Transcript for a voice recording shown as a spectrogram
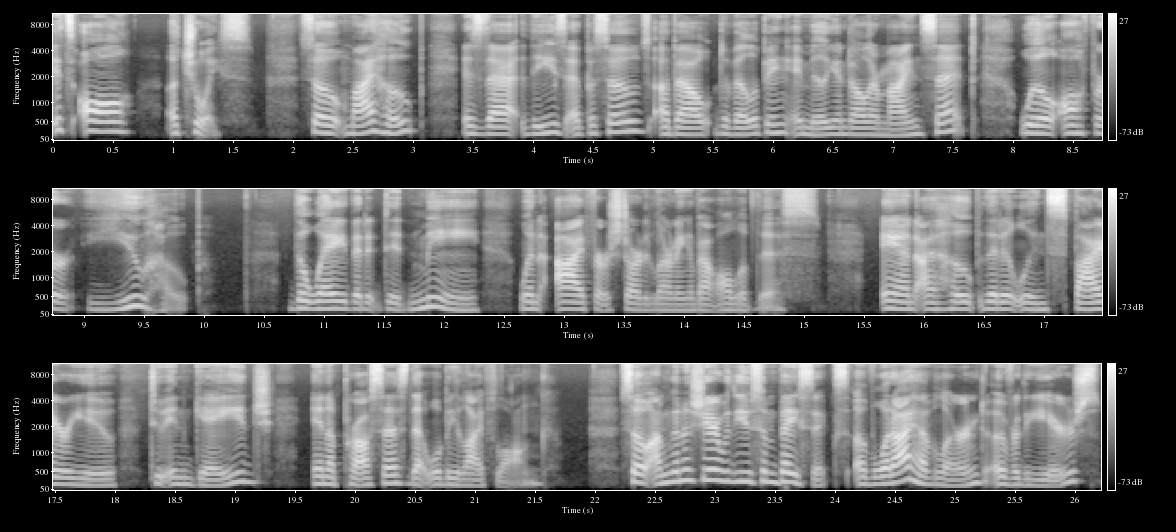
It's all a choice. So, my hope is that these episodes about developing a million dollar mindset will offer you hope the way that it did me when I first started learning about all of this. And I hope that it will inspire you to engage in a process that will be lifelong. So, I'm going to share with you some basics of what I have learned over the years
